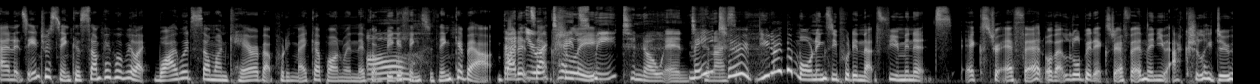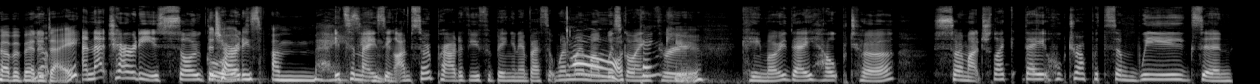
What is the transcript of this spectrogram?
And it's interesting because some people will be like, why would someone care about putting makeup on when they've got oh, bigger things to think about? but it's actually me to no end. Me too. I... You know the mornings you put in that few minutes extra effort or that little bit extra effort and then you actually do have a better yep. day. And that charity is so good. The charity's amazing. It's amazing. I'm so proud of you for being an ambassador. When my oh, mum was oh, going through you chemo, they helped her so much. Like they hooked her up with some wigs and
